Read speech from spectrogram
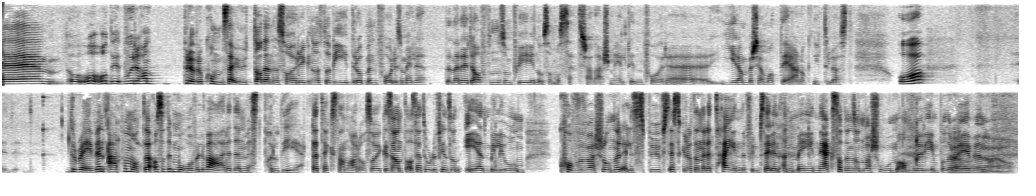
Eh, og, og det, hvor han prøver å komme seg ut av denne sorgen og videre, men får liksom hele den der ravnen som flyr inn hos ham og setter seg der, som hele tiden får, eh, gir ham beskjed om at det er nok nytteløst. Og The Raven er på en måte altså Det må vel være den mest parodierte teksten han har også. ikke sant? Altså Jeg tror det finnes sånn én million coverversjoner eller spoofs. Jeg husker at denne tegnefilmserien Animaniacs hadde en sånn versjon med andre rim på The Raven. Ja, ja, ja.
